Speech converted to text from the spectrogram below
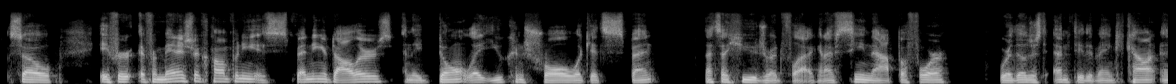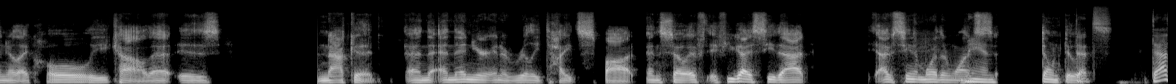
So if you're if a management company is spending your dollars and they don't let you control what gets spent, that's a huge red flag. And I've seen that before where they'll just empty the bank account and you're like, holy cow, that is not good. And, and then you're in a really tight spot. And so if, if you guys see that, I've seen it more than once. Man, don't do that's, it. That's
